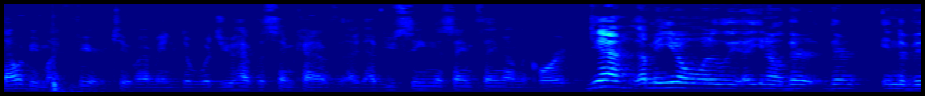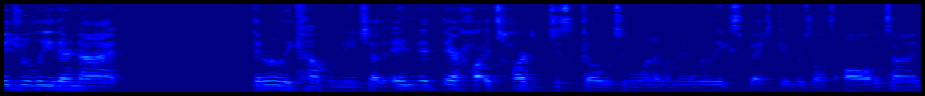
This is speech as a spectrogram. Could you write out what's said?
that would be my fear too. I mean, would you have the same kind of? uh, Have you seen the same thing on the court? Yeah, I mean, you don't want to, you know, they're they're individually they're not they don't really complement each other, and they're it's hard to just go to one of them and really expect good results all the time.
